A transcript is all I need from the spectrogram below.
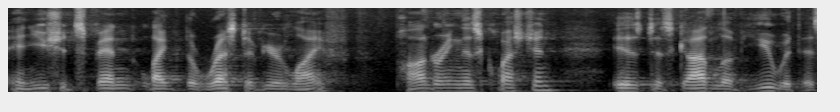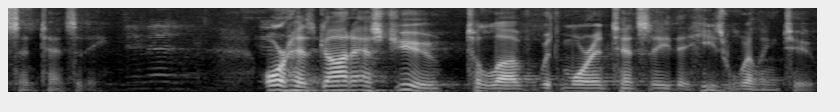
and you should spend like the rest of your life pondering this question, is does God love you with this intensity? Amen. Or has God asked you to love with more intensity that He's willing to?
